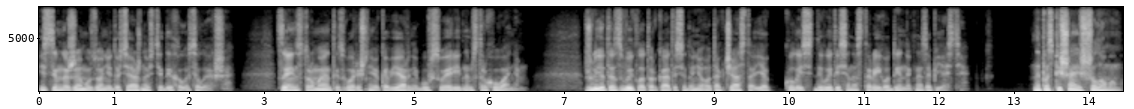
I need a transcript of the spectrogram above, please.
Із цим ножем у зоні досяжності дихалося легше. Цей інструмент із горішньої кав'ярні був своєрідним страхуванням. Джулієта звикла торкатися до нього так часто, як колись дивитися на старий годинник на зап'ясті. Не поспішай з шоломом,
